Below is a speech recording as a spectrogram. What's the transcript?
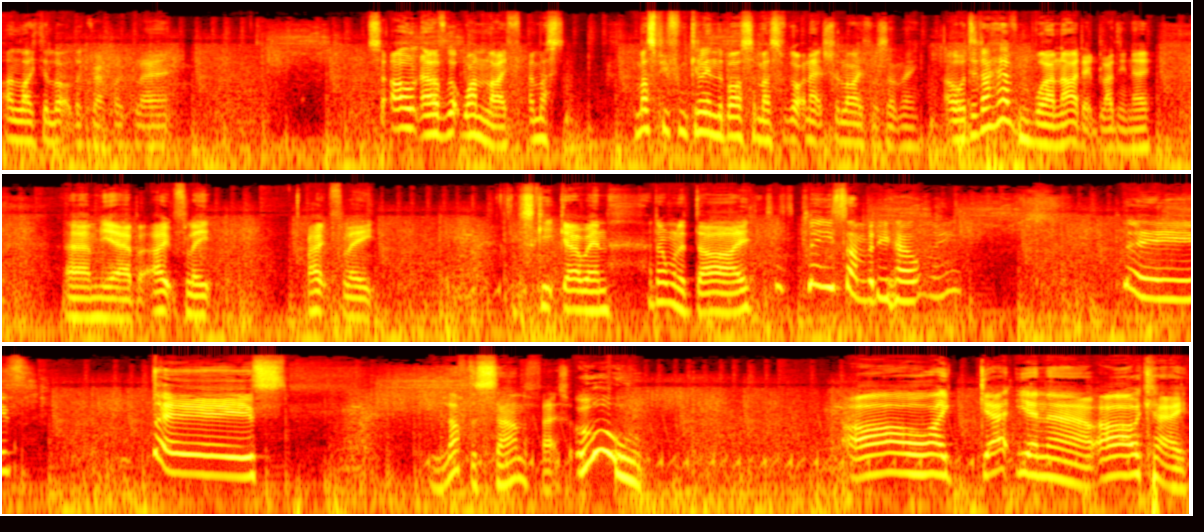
Unlike a lot of the crap I play. So, oh no, I've got one life. I must must be from killing the boss. I must have got an extra life or something. Oh, did I have one? I don't bloody know. Um, yeah, but hopefully, hopefully just keep going. I don't want to die. Just please, somebody help me. Please. Please. Love the sound effects. Ooh! Oh, I get you now. Oh, okay.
